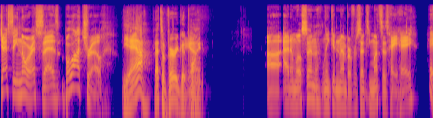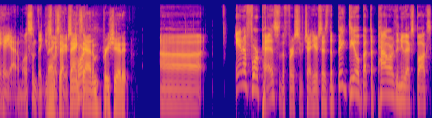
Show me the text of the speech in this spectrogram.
Jesse Norris says Balatro. Yeah, that's a very good point. Uh, Adam Wilson, Lincoln member for 17 months, says, Hey, hey. Hey, hey, Adam Wilson. Thank you thanks, so much for your support." Thanks. Adam. Appreciate it. Uh, Anna Forpez, the first super chat here, says, The big deal about the power of the new Xbox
